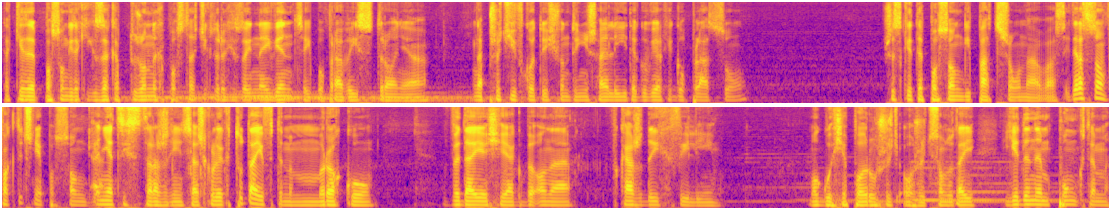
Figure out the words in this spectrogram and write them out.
takie posągi takich zakapturzonych postaci, których jest tutaj najwięcej po prawej stronie, naprzeciwko tej świątyni Szali i tego wielkiego placu. Wszystkie te posągi patrzą na was. I teraz są faktycznie posągi, a nie jacyś strażnicy, aczkolwiek tutaj w tym mroku wydaje się, jakby one w każdej chwili mogły się poruszyć, ożyć. Są tutaj jedynym punktem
